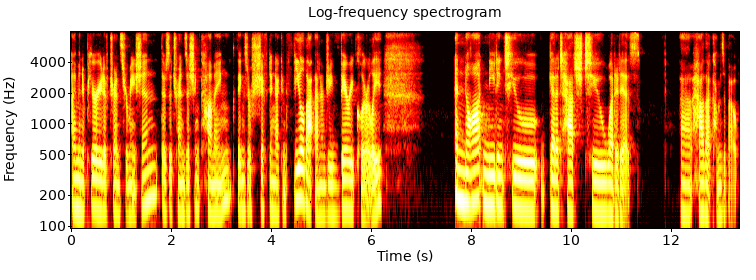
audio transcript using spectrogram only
I'm in a period of transformation. There's a transition coming. Things are shifting. I can feel that energy very clearly. And not needing to get attached to what it is, uh, how that comes about.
